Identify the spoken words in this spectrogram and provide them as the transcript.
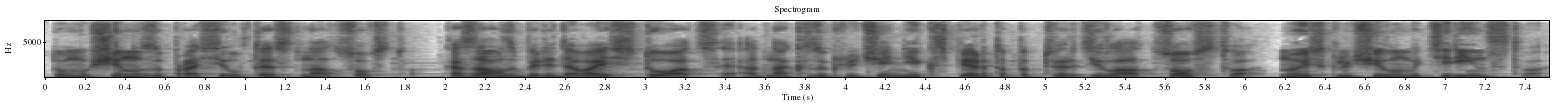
то мужчина запросил тест на отцовство. Казалось бы, рядовая ситуация, однако заключение эксперта подтвердило отцовство, но исключило материнство.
